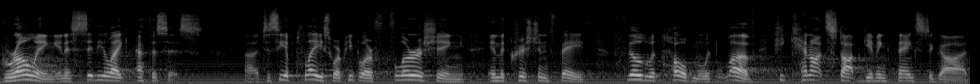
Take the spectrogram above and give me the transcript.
growing in a city like Ephesus, uh, to see a place where people are flourishing in the Christian faith, filled with hope and with love, he cannot stop giving thanks to God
